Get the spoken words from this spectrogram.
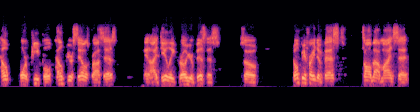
help more people, help your sales process, and ideally grow your business. So don't be afraid to invest. It's all about mindset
